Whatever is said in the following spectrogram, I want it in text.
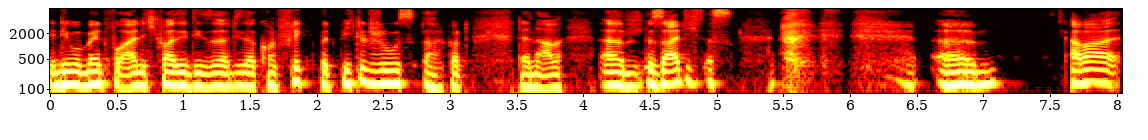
In dem Moment, wo eigentlich quasi dieser, dieser Konflikt mit Beetlejuice, oh Gott, der Name, ähm, beseitigt ist. ähm, aber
